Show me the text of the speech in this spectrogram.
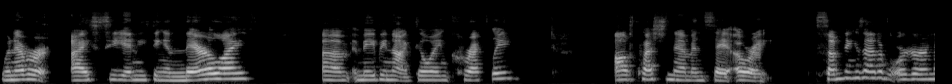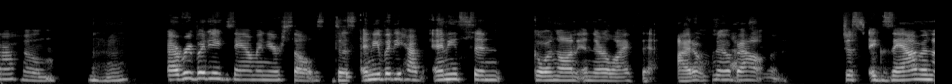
whenever I see anything in their life, um, maybe not going correctly, I'll question them and say, all right, something's out of order in our home. Mm-hmm. Everybody examine yourselves. Does anybody have any sin going on in their life that I don't know about? Absolutely. Just examine,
